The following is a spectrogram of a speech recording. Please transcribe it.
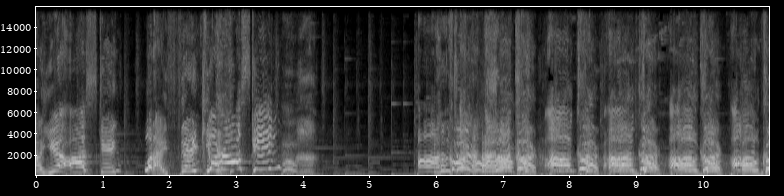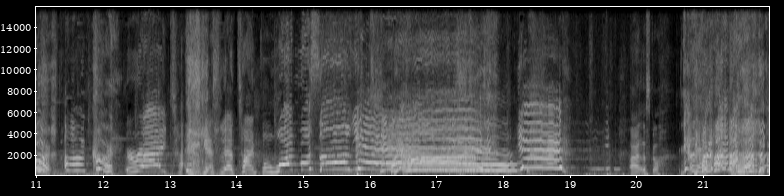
Are you asking what I think you're asking? encore! Encore! Encore! Encore! Encore! Encore! Encore! Right! I guess we have time for one more song! Yay! Yay! Yay! All right, let's go.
